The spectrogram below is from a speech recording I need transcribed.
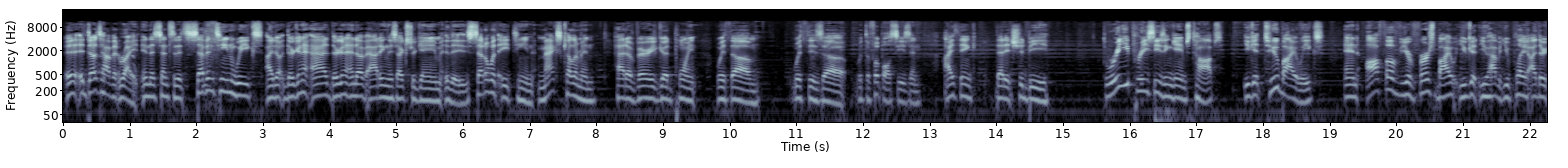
it, it does have it right in the sense that it's 17 weeks. I don't. They're gonna add. They're gonna end up adding this extra game. They settle with 18. Max Kellerman had a very good point with um with his uh with the football season. I think that it should be three preseason games tops. You get two bye weeks, and off of your first bye, you get you have it. you play either.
